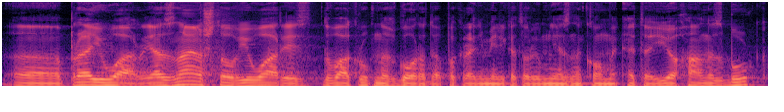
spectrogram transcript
Э, Про ЮАР. Я знаю, что в ЮАР есть два крупных города, по крайней мере, которые мне знакомы. Это Йоханнесбург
